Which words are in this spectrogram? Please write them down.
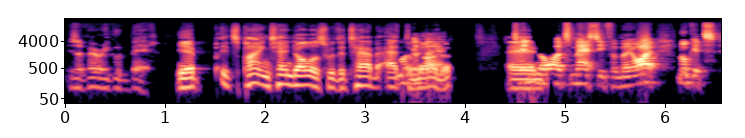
is a very good bet. Yep, it's paying ten dollars with the tab at look the at moment. Ten it's massive for me. I look, it's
